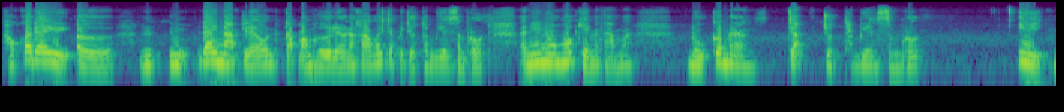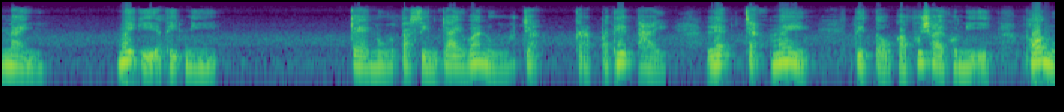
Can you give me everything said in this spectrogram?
เขาก็ได้เออได้นัดแล้วกับอำเภอแล้วนะคะ ว่าจะไปจดทะเบียนสมรส อันนี้น้องเขาเขียนมาถามว่าหนูกำลังจะจดทะเบียนสมรส อีกในไม่กี่อาทิตย์นี้ แต่หนูตัดสินใจว่าหนูจะกลับประเทศไทย และจะไม่ติดต่อกับผู้ชายคนนี้อีก เพราะหนู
